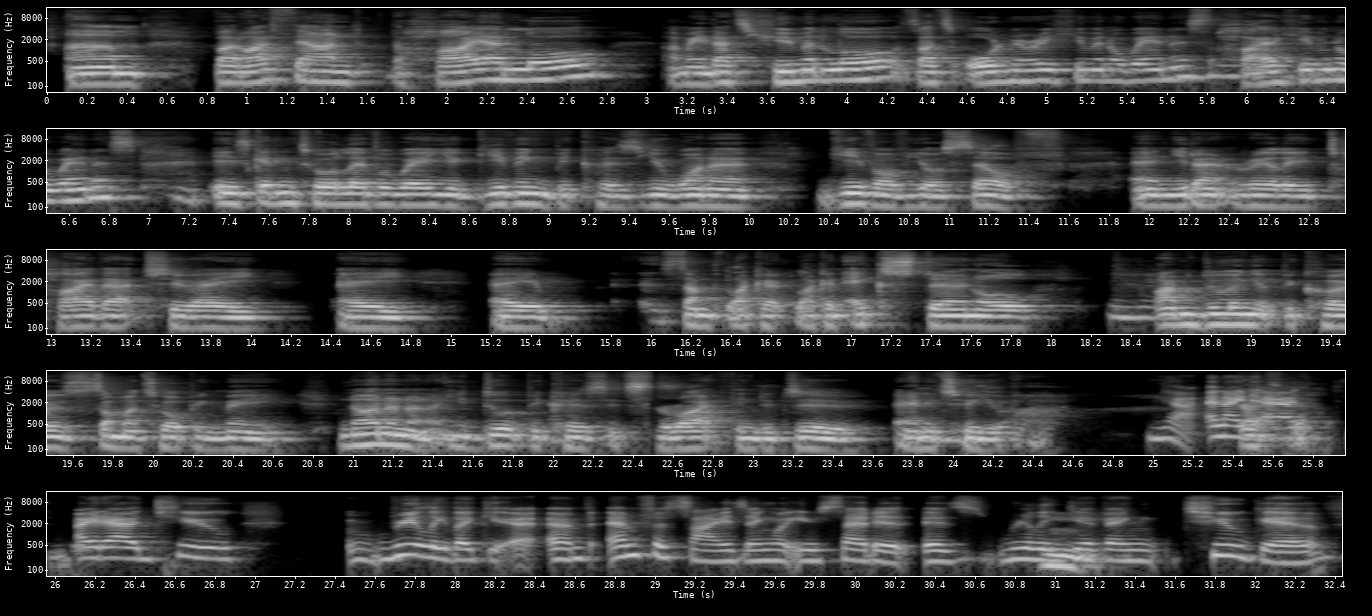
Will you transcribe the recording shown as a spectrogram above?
Um, but I found the higher law I mean, that's human law. That's ordinary human awareness. Higher human awareness is getting to a level where you're giving because you want to give of yourself, and you don't really tie that to a a a something like a like an external. Mm-hmm. I'm doing it because someone's helping me. No, no, no, no. You do it because it's the right thing to do, and it's who you are. Yeah, and I'd That's add, I'd add to really like emphasizing what you said is, is really mm. giving to give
